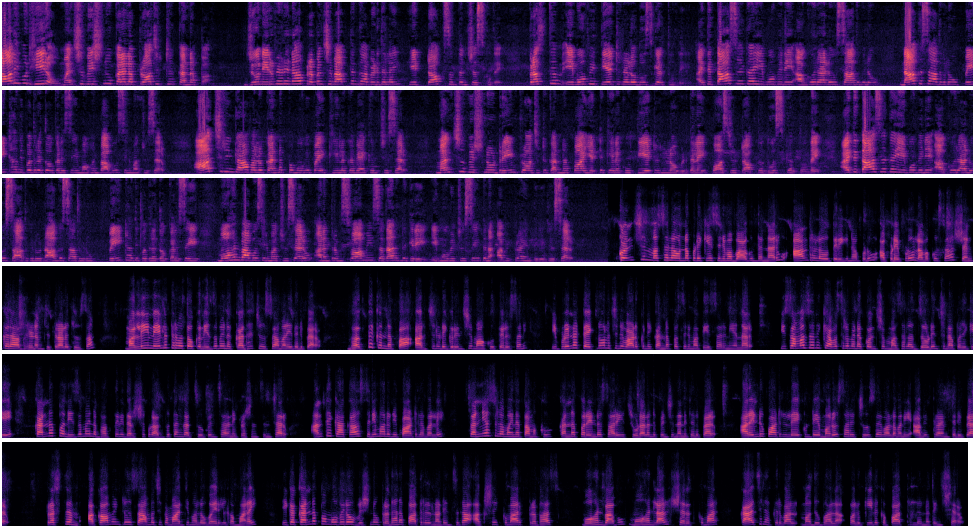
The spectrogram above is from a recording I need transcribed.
Tollywood hero Manchu Vishnu కలల project Kannappa. June ఇరవై ప్రపంచ వ్యాప్తంగా విడుదలై హిట్ టాక్ సొంతం చేసుకుంది. ప్రస్తుతం ఈ మూవీ థియేటర్లలో దూసుకెళ్తుంది. అయితే తాజాగా ఈ మూవీని అఘోరాలు సాధువులు నాగ సాధువులు పీఠాధిపతులతో కలిసి మోహన్ బాబు సినిమా చూశారు. ఆశ్చర్యంగా వాళ్ళు కన్నప్ప మూవీపై కీలక వ్యాఖ్యలు చేశారు. మంచు విష్ణు డ్రీమ్ ప్రాజెక్టు కన్నప్ప ఎట్టకేలకు థియేటర్లలో విడుదలై పాజిటివ్ టాక్తో దూసుకెళ్తోంది. అయితే తాజాగా ఈ మూవీని అఘోరాలు సాధువులు నాగ సాధువులు పీఠాధిపతులతో కలిసి మోహన్ బాబు సినిమా చూశారు. అనంతరం స్వామి సదానందగిరి ఈ మూవీ చూసి తన అభిప్రాయం తెలియజేశారు. కొంచెం మసాలా ఉన్నప్పటికీ సినిమా బాగుందన్నారు. ఆంధ్రలో తిరిగినప్పుడు అప్పుడెప్పుడు లవకుశ శంకరాభరణం చిత్రాలు చూసాం. మళ్ళీ నేళ్ళ తర్వాత ఒక నిజమైన కథ చూసామని తెలిపారు. భక్త కన్నప్ప అర్జునుడి గురించి మాకు తెలుసని ఇప్పుడున్న టెక్నాలజీని వాడుకుని కన్నప్ప సినిమా తీశారని అన్నారు. ఈ సమాజానికి అవసరమైన కొంచెం మసాలా జోడించినప్పటికీ కన్నప్ప నిజమైన భక్తిని దర్శకుడు అద్భుతంగా చూపించారని ప్రశంసించారు. అంతేకాక సినిమాలోని పాటల వల్లే సన్యాసులమైన తమకు కన్నప్ప రెండోసారి చూడాలనిపించిందని తెలిపారు. ఆ రెండు పాటలు లేకుంటే మరోసారి చూసేవాళ్ళమని అభిప్రాయం తెలిపారు. ప్రస్తుతం ఆ కామెంట్లు సామాజిక మాధ్యమాల్లో వైరల్గా మారాయి. ఇక కన్నప్ప మూవీలో విష్ణు ప్రధాన పాత్రలు నటించగా అక్షయ్ కుమార్ ప్రభాస్ మోహన్ బాబు మోహన్ లాల్ శరత్ కుమార్ కాజల్ అగర్వాల్ మధుబాల పలు కీలక పాత్రల్లో నటించారు.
